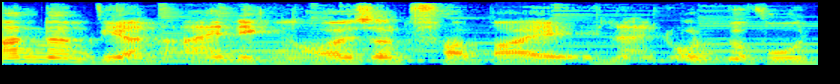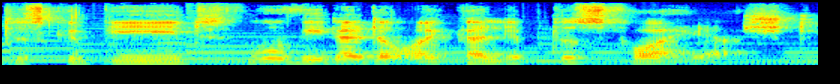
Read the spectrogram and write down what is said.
wandern wir an einigen Häusern vorbei in ein unbewohntes Gebiet, wo wieder der Eukalyptus vorherrscht.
